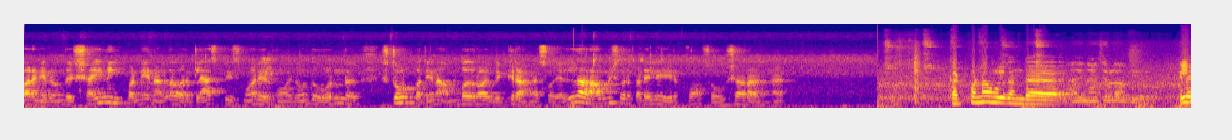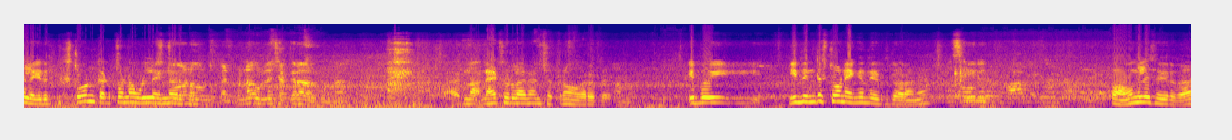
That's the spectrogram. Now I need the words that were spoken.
பாருங்க இது வந்து ஷைனிங் பண்ணி நல்ல ஒரு கிளாஸ் பீஸ் மாதிரி இருக்கும். இது வந்து ஒன்று ஸ்டோன் பார்த்தீங்கன்னா ஐம்பது ரூபாய் விற்கிறாங்க. ஸோ எல்லா ராமேஸ்வர கடையிலையும் இருக்கும். ஸோ உஷாராக இருங்க. கட் பண்ணால் உங்களுக்கு அந்த அது நேச்சுரலாக அப்படி இருக்கும் இல்லை இல்லை இது ஸ்டோன் கட் பண்ணால் உள்ள என்ன இருக்கும்? கட் பண்ணா உள்ள சக்கரம் இருக்குங்க நேச்சுரலாக தான் சக்கரம் வருது. ஆமா. இப்போ இது இந்த ஸ்டோன் எங்கேருந்து எடுத்துகிட்டு வராங்க? செய்யுது இப்போ அவங்களே செய்கிறதா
